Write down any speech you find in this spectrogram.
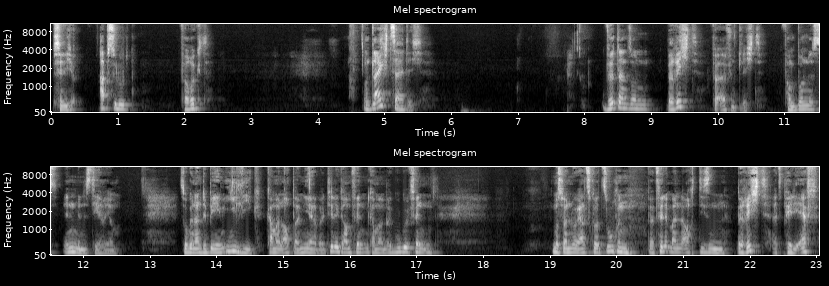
Das finde ich absolut verrückt. Und gleichzeitig wird dann so ein Bericht veröffentlicht vom Bundesinnenministerium. Sogenannte BMI-Leak kann man auch bei mir bei Telegram finden, kann man bei Google finden muss man nur ganz kurz suchen. Da findet man auch diesen Bericht als PDF.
